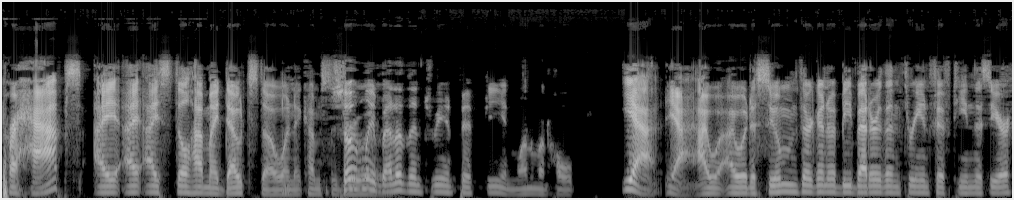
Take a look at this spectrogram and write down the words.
Perhaps. I, I, I still have my doubts though when it comes to Certainly better than three and fifteen. One would hope. Yeah, yeah. I, w- I would assume they're going to be better than three and fifteen this year.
